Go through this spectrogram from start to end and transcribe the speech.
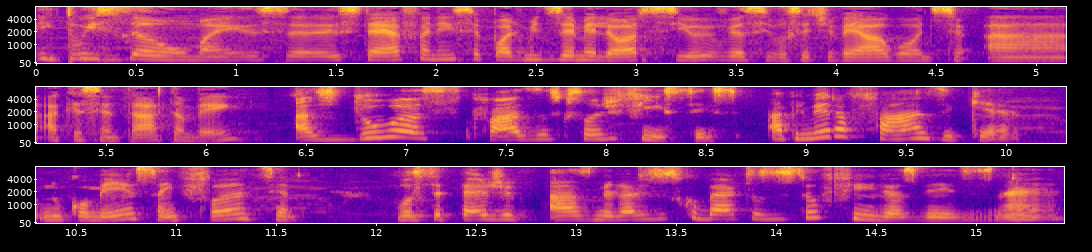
intuição. Mas, uh, Stephanie, você pode me dizer melhor, Silvia, se você tiver algo a acrescentar também? As duas fases que são difíceis. A primeira fase, que é no começo, a infância, você perde as melhores descobertas do seu filho, às vezes, né?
